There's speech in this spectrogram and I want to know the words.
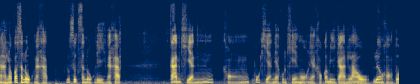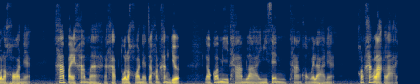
อ่านแล้วก็สนุกนะครับ รู้สึกสนุกดีนะครับ การเขียนของผู้เขียนเนี่ยคุณเคโงะเนี่ยเขาก็มีการเล่าเรื่องของตัวละครเนี่ยข้ามไปข้ามมานะครับ ตัวละครเนี่ยจะค่อนข้างเยอะ แล้วก็มีไทม์ไลน์มีเส้นทางของเวลาเนี่ยค่อนข้างหลากหลาย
